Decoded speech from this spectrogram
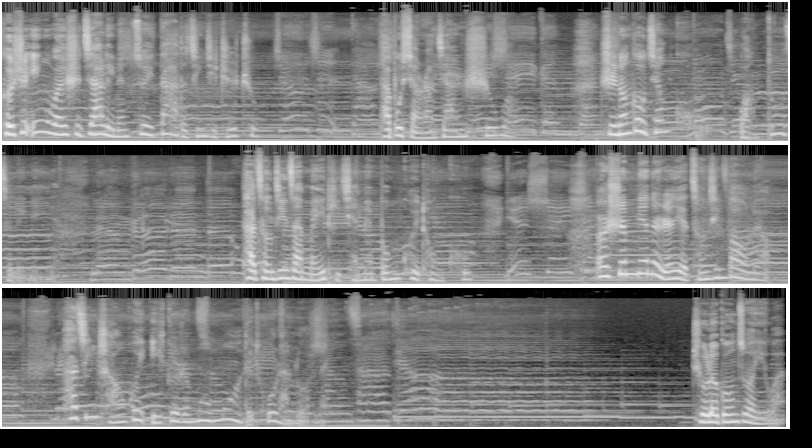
可是因为是家里面最大的经济支柱，他不想让家人失望，只能够将。往肚子里面咽。他曾经在媒体前面崩溃痛哭，而身边的人也曾经爆料，他经常会一个人默默的突然落泪。除了工作以外，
